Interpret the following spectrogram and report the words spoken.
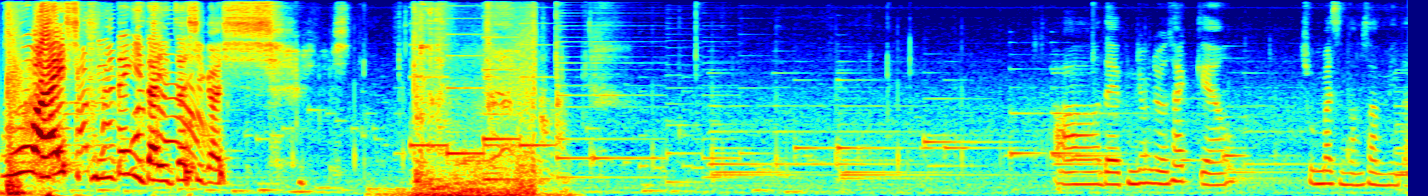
우와 이씨 군댕이다 이 자식아 씨. 아, 네, 긍정적으로 살게요. 좋은 말씀 감사합니다.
